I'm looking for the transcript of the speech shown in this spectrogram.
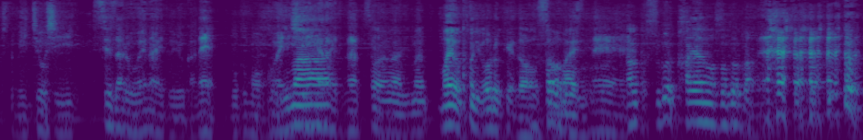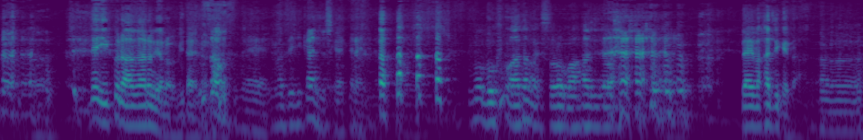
こうどうしても一押しせざるを得ないというかね僕も応援していかな今いとなってそうやな今真横におるけどそうですね。なんかすごい蚊帳の外感。でいくら上がるやろみたいな。そうですね。今銭勘定しかやってないんでまあ僕も頭にそろばん始めました だいぶ弾けた。うん。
